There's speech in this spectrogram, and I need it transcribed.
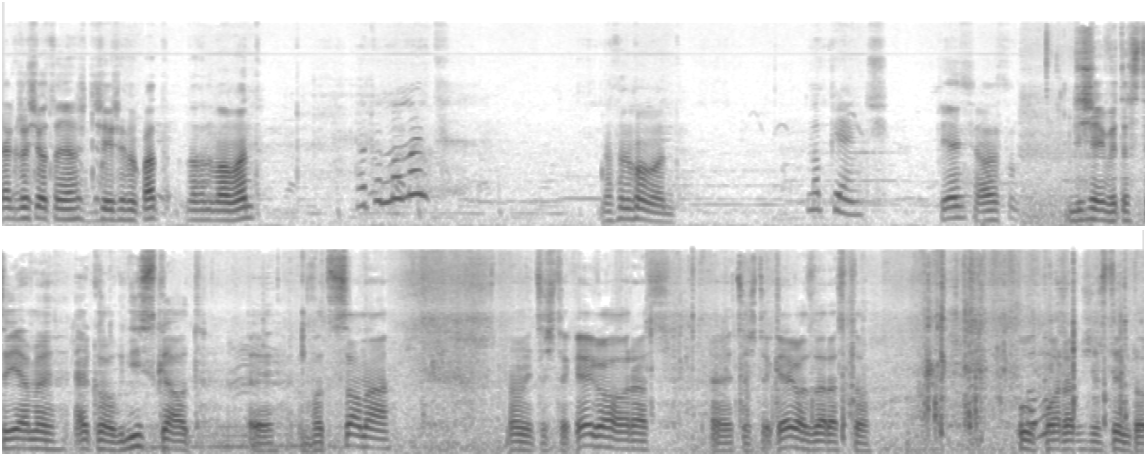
Jakże się oceniasz dzisiejszy wypad na ten moment? Na ten moment? Na ten moment. No pięć. 5, ale co? Dzisiaj wytestujemy eko ogniska od y, Watsona. Mamy coś takiego oraz y, coś takiego. Zaraz to uporam się z tym, to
